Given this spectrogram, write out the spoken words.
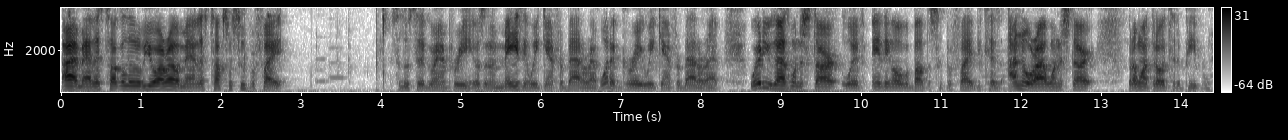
All right, man. Let's talk a little URL, man. Let's talk some super fight. Salute to the Grand Prix. It was an amazing weekend for battle rap. What a great weekend for battle rap. Where do you guys want to start with anything over about the super fight? Because I know where I want to start, but I want to throw it to the people.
